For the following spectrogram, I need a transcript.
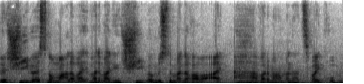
Der Schieber ist normalerweise... Warte mal, den Schieber müsste man doch aber... Ah, warte mal, man hat zwei Gruppen.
